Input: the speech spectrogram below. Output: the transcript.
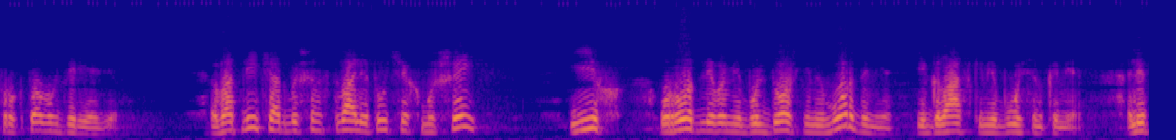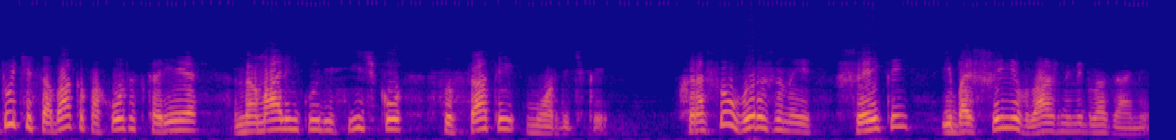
фруктовых деревьев. В отличие от большинства летучих мышей, их уродливыми бульдожьими мордами и глазками-бусинками летучая собака похожа скорее на маленькую лисичку с усатой мордочкой, хорошо выраженной шейкой и большими влажными глазами.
